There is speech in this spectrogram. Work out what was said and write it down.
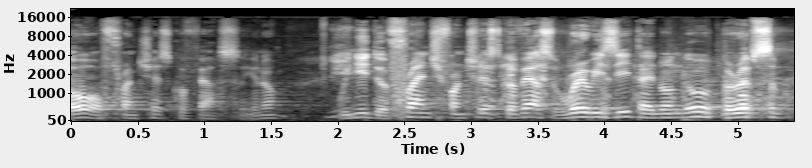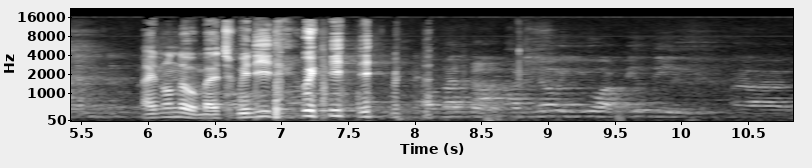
our Francesco Verso, you know. We need a French Francesco Verso. Where is it? I don't know. Perhaps some, I don't know, but we need, we need him. But, but you know, you are building uh,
